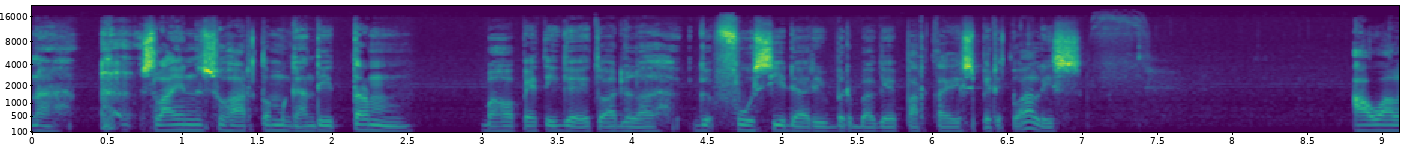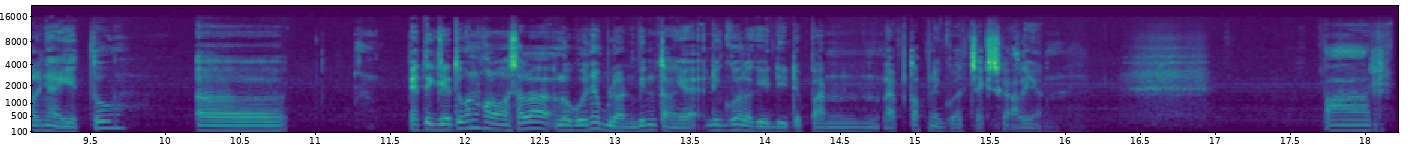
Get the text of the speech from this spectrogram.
Nah selain Soeharto mengganti term bahwa P3 itu adalah fusi dari berbagai partai spiritualis, awalnya itu eh, P3 itu kan kalau nggak salah logonya bulan bintang ya. Ini gue lagi di depan laptop nih gue cek sekalian. Part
